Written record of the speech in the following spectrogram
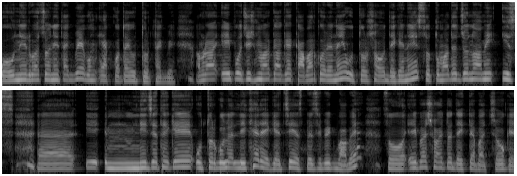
বহু নির্বাচনী থাকবে এবং এক কথায় উত্তর থাকবে। আমরা এই পঁচিশ মার্ক আগে কাভার করে নেই, উত্তর সহ দেখে নেই। সো তোমাদের জন্য আমি ইস নিজে থেকে উত্তরগুলো লিখে রেখেছি স্পেসিফিকভাবে সো এই পাশে হয়তো দেখতে পাচ্ছ ওকে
